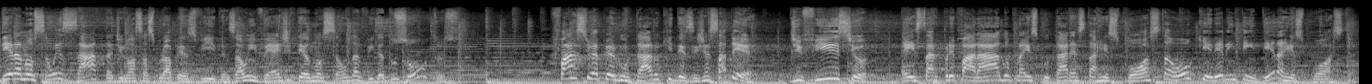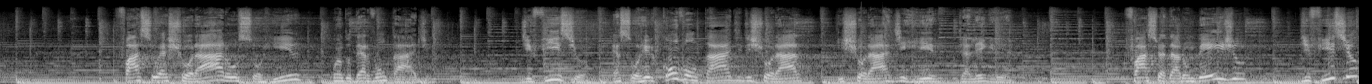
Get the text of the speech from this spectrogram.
Ter a noção exata de nossas próprias vidas, ao invés de ter noção da vida dos outros. Fácil é perguntar o que deseja saber. Difícil é estar preparado para escutar esta resposta ou querer entender a resposta. Fácil é chorar ou sorrir quando der vontade. Difícil é sorrir com vontade de chorar e chorar de rir de alegria. Fácil é dar um beijo, difícil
